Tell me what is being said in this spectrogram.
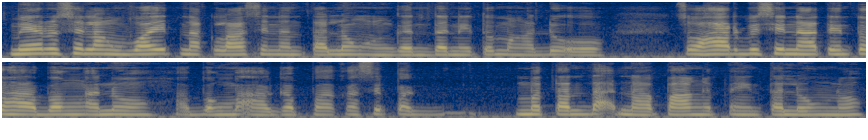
Meron silang white na klase ng talong. Ang ganda nito mga doo. So harvestin natin to habang ano, habang maaga pa kasi pag matanda na, pangit na yung talong, no.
